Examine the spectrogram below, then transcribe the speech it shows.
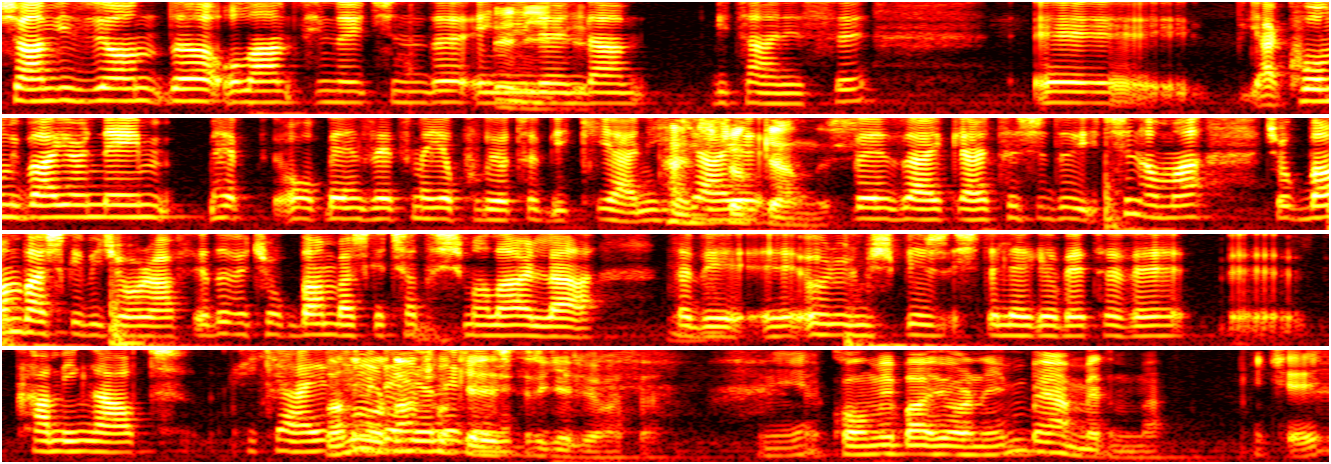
şu an vizyonda olan filmler içinde en, En iyi iyilerinden bir tanesi. Ee, ya Call Me By Your Name hep o benzetme yapılıyor tabii ki yani Bence hikaye çok yanlış. benzerlikler taşıdığı için ama çok bambaşka bir coğrafyada ve çok bambaşka çatışmalarla tabii e, örülmüş bir işte LGBT ve e, coming out hikayesi Bana oradan çok eleştiri geliyor mesela. Niye? Call Me By Your Name'i beğenmedim ben. Okey.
